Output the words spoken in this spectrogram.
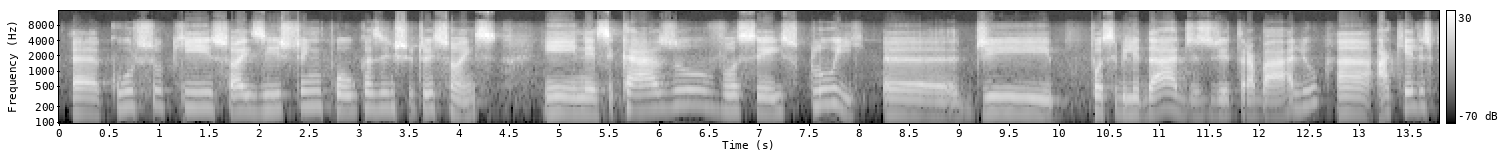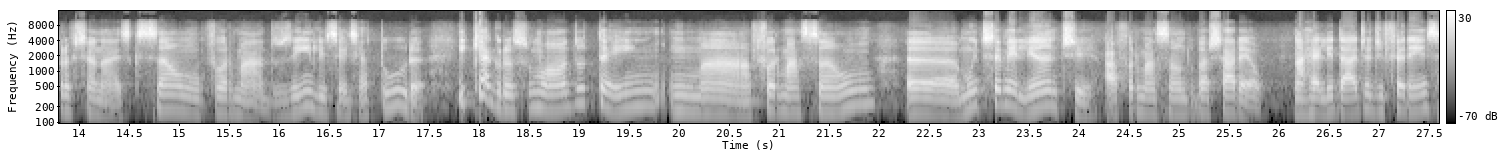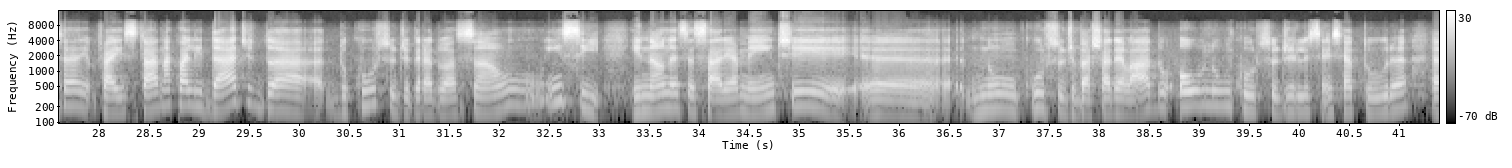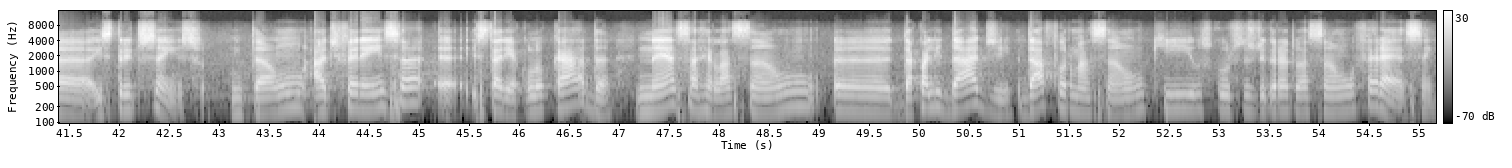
Uh, curso que só existe em poucas instituições. E nesse caso, você exclui uh, de possibilidades de trabalho uh, aqueles profissionais que são formados em licenciatura e que, a grosso modo, têm uma formação uh, muito semelhante à formação do bacharel. Na realidade, a diferença vai estar na qualidade da, do curso de graduação em si, e não necessariamente é, num curso de bacharelado ou num curso de licenciatura é, estrito senso. Então, a diferença é, estaria colocada nessa relação é, da qualidade da formação que os cursos de graduação oferecem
